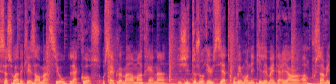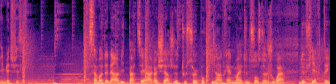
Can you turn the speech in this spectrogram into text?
Que ce soit avec les arts martiaux, la course ou simplement en m'entraînant, j'ai toujours réussi à trouver mon équilibre intérieur en repoussant mes limites physiques. Ça m'a donné envie de partir à la recherche de tous ceux pour qui l'entraînement est une source de joie, de fierté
